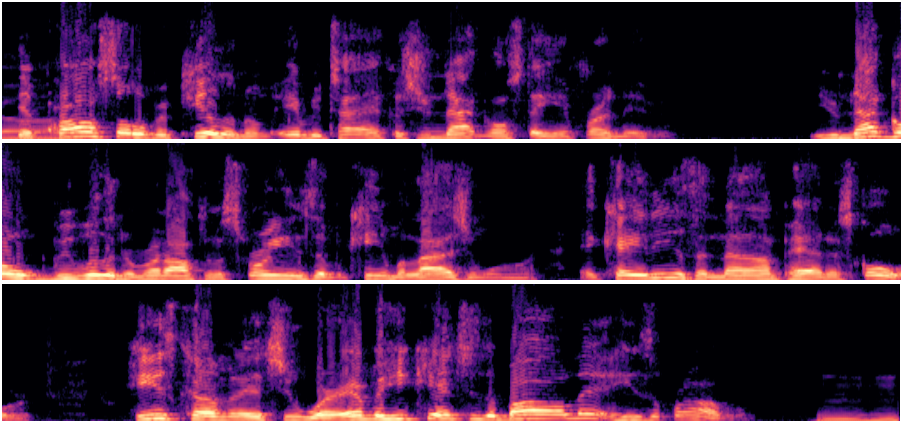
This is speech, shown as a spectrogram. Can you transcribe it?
Uh-huh. The crossover killing them every time because you're not gonna stay in front of him. You're not gonna be willing to run off the screens of Akeem Olajuwon. And KD is a non-pattern scorer. He's coming at you wherever he catches the ball at. He's a problem. Mm-hmm.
